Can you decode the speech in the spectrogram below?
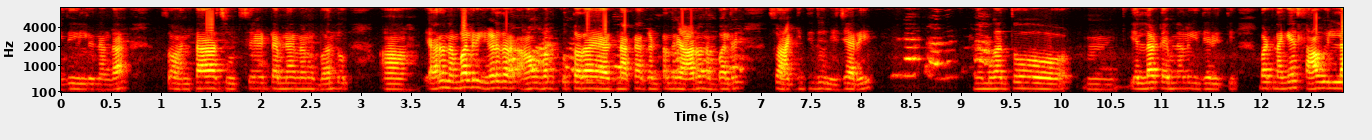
ಇದು ಇಲ್ಲರಿ ನಂಗೆ. ಸೊ ಅಂಥ ಸೂಸೈಡ್ ಟೈಮ್ನಾಗ ನನಗೆ ಬಂದು ಯಾರೂ ನಂಬಲ್ರಿ, ಹೇಳ್ದಾರ ಅವ್ನು ಬಂದು ಕೂತದ, ಎರಡು ನಾಲ್ಕು ಗಂಟೆ ಅಂದ್ರೆ ಯಾರೂ ನಂಬಲ್ರಿ. ಸೊ ಆಗಿದ್ದಿದ್ದು ನಿಜ ರೀ. ನಮಗಂತೂ ಎಲ್ಲ ಟೈಮ್ನಲ್ಲೂ ಇದೇ ರೀತಿ. ಬಟ್ ನನಗೆ ಸಾವು ಇಲ್ಲ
